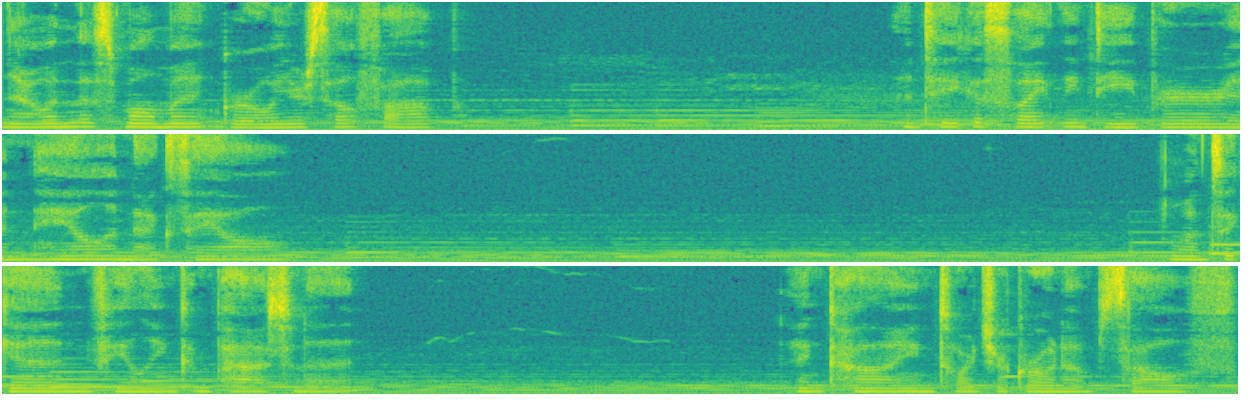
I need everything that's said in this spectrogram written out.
Now, in this moment, grow yourself up and take a slightly deeper inhale and exhale. Once again, feeling compassionate and kind towards your grown up self.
